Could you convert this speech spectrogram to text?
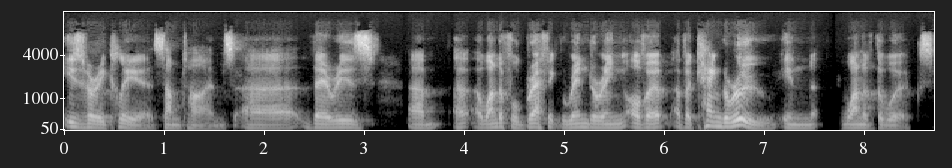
is very clear. Sometimes uh, there is um, a, a, wonderful graphic rendering of a of a kangaroo in one of the works.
